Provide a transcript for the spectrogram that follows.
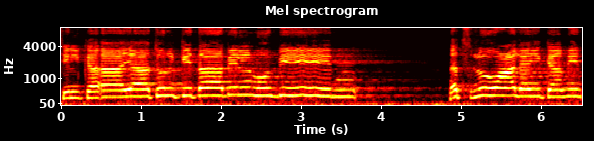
تلك آيات الكتاب المبين. نتلو عليك من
